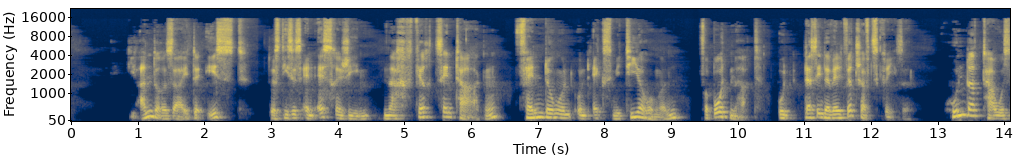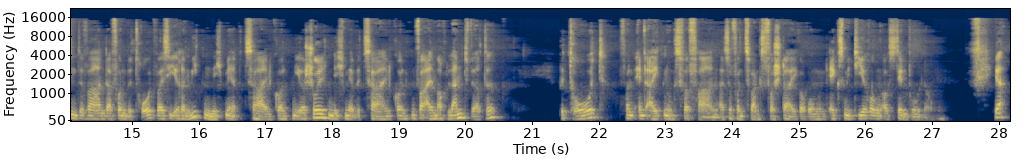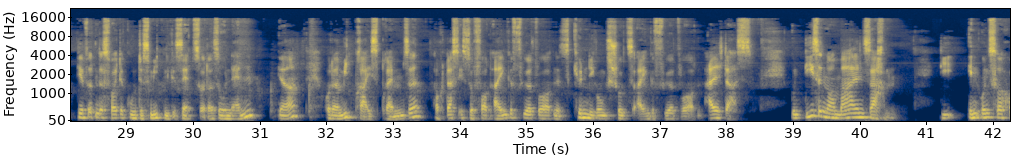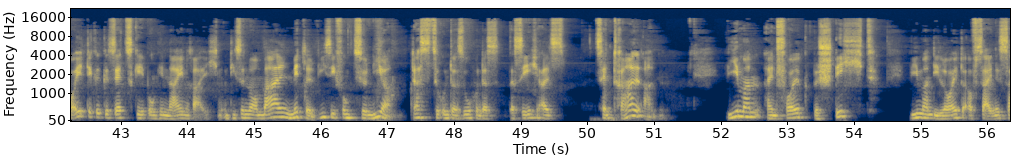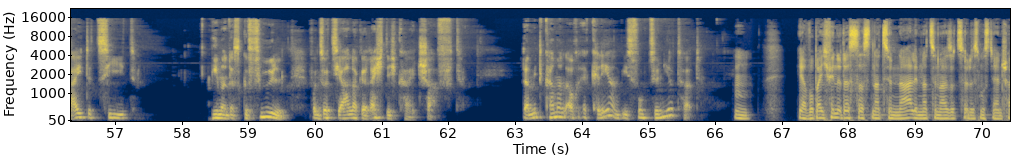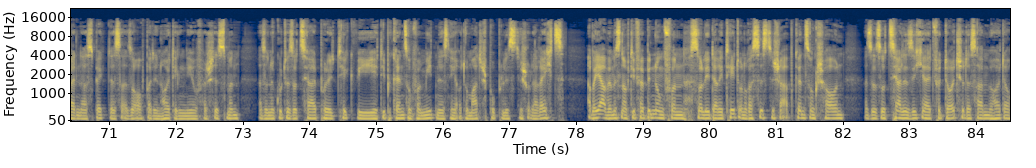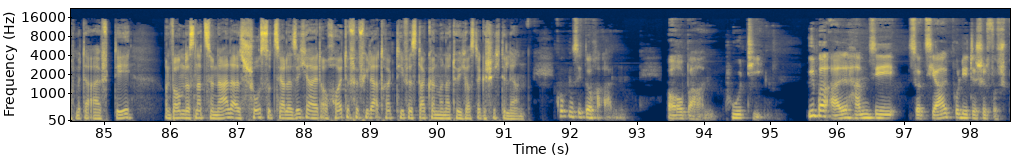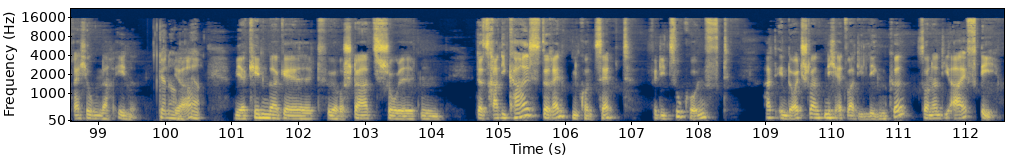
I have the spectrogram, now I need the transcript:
Die andere Seite ist, dass dieses NS-Regime nach 14 Tagen Pfändungen und Exmittierungen verboten hat. Und das in der Weltwirtschaftskrise. Hunderttausende waren davon bedroht, weil sie ihre Mieten nicht mehr bezahlen konnten, ihre Schulden nicht mehr bezahlen konnten, vor allem auch Landwirte, bedroht von Enteignungsverfahren, also von Zwangsversteigerungen und Exmittierungen aus den Wohnungen. Ja, wir würden das heute gutes Mietengesetz oder so nennen, ja, oder Mietpreisbremse. Auch das ist sofort eingeführt worden, es ist Kündigungsschutz eingeführt worden, all das. Und diese normalen Sachen, die in unsere heutige Gesetzgebung hineinreichen und diese normalen Mittel, wie sie funktionieren, das zu untersuchen, das, das sehe ich als zentral an. Wie man ein Volk besticht, wie man die Leute auf seine Seite zieht, wie man das Gefühl von sozialer Gerechtigkeit schafft. Damit kann man auch erklären, wie es funktioniert hat. Hm. Ja, wobei ich finde, dass das National im Nationalsozialismus der entscheidende Aspekt ist, also auch bei den heutigen Neofaschismen. Also eine gute Sozialpolitik wie die Begrenzung von Mieten ist nicht automatisch populistisch oder rechts. Aber ja, wir müssen auf die Verbindung von Solidarität und rassistischer Abgrenzung schauen. Also soziale Sicherheit für Deutsche, das haben wir heute auch mit der AfD. Und warum das Nationale als Schoß sozialer Sicherheit auch heute für viele attraktiv ist, da können wir natürlich aus der Geschichte lernen. Gucken Sie doch an. Orban, Putin. Überall haben sie sozialpolitische Versprechungen nach innen. Genau. Ja? ja. Mehr Kindergeld, höhere Staatsschulden. Das radikalste Rentenkonzept für die Zukunft hat in Deutschland nicht etwa die Linke, sondern die AfD.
